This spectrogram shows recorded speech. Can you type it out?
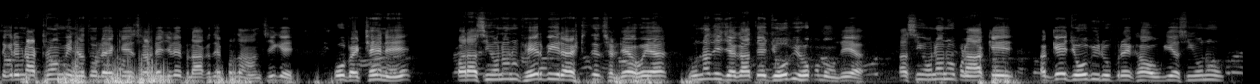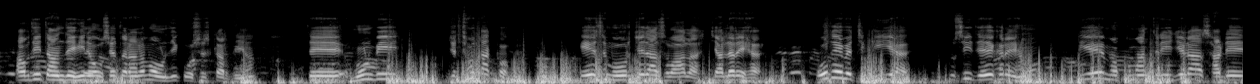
ਤਕਰੀਬਨ 8-9 ਮਹੀਨਿਆਂ ਤੋਂ ਲੈ ਕੇ ਸਾਡੇ ਜਿਹੜੇ ਬਲਾਕ ਦੇ ਪ੍ਰਧਾਨ ਸੀਗੇ, ਉਹ ਬੈਠੇ ਨੇ। ਪਰ ਅਸੀਂ ਉਹਨਾਂ ਨੂੰ ਫੇਰ ਵੀ ਰੈਸਟ ਤੇ ਛੱਡਿਆ ਹੋਇਆ। ਉਹਨਾਂ ਦੀ ਜਗ੍ਹਾ ਤੇ ਜੋ ਵੀ ਹੁਕਮ ਆਉਂਦੇ ਆ, ਅਸੀਂ ਉਹਨਾਂ ਨੂੰ ਅਪਣਾ ਕੇ ਅੱਗੇ ਜੋ ਵੀ ਰੂਪਰੇਖਾ ਆਊਗੀ, ਅਸੀਂ ਉਹਨੂੰ ਆਪਦੀ ਤਨਦੇਹੀ ਨਾਲ ਉਸੇ ਤਰ੍ਹਾਂ ਨਿਭਾਉਣ ਦੀ ਕੋਸ਼ਿਸ਼ ਕਰਦੇ ਹਾਂ। ਤੇ ਹੁਣ ਵੀ ਜਿੱਥੋਂ ਤੱਕ ਇਸ ਮੋਰਚੇ ਦਾ ਸਵਾਲ ਆ ਚੱਲ ਰਿਹਾ, ਉਹਦੇ ਵਿੱਚ ਕੀ ਹੈ? ਤੁਸੀਂ ਦੇਖ ਰਹੇ ਹੋ ਕਿ ਇਹ ਮੁੱਖ ਮੰਤਰੀ ਜਿਹੜਾ ਸਾਡੇ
